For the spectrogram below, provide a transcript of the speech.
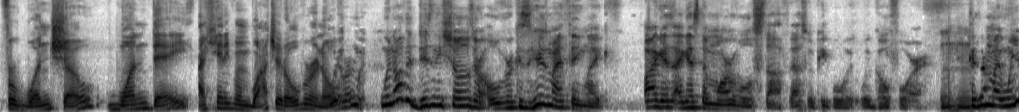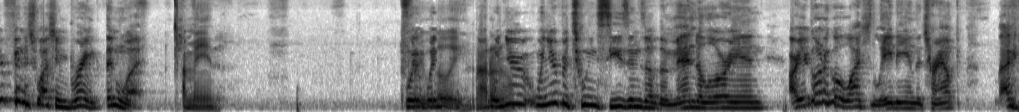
for one show, one day? I can't even watch it over and over. when, when- all the Disney shows are over, because here's my thing, like. oh, I guess I guess the Marvel stuff. That's what people would, would go for. Because Mhm. I'm like, when you're finished watching Brink, then what? I mean, Free when, Willy. I don't when know. you're when you're between seasons of The Mandalorian, are you going to go watch Lady and the Tramp? Like,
